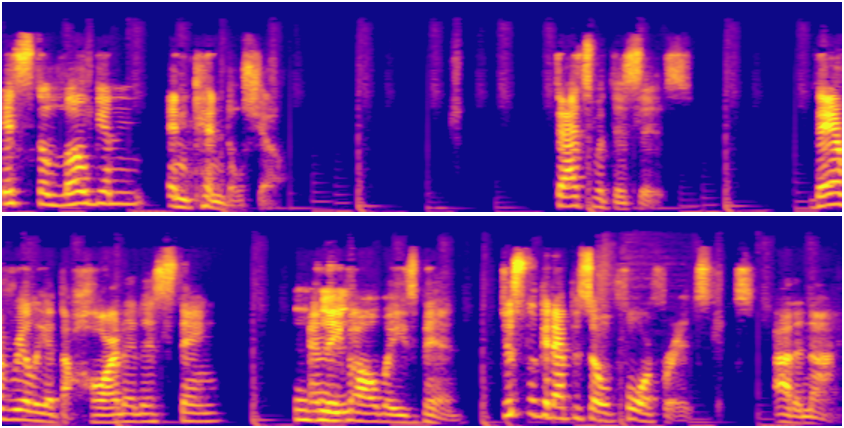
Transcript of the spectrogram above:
it's the Logan and Kendall show. That's what this is. They're really at the heart of this thing and Mhm. they've always been. Just look at episode four, for instance, out of nine.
